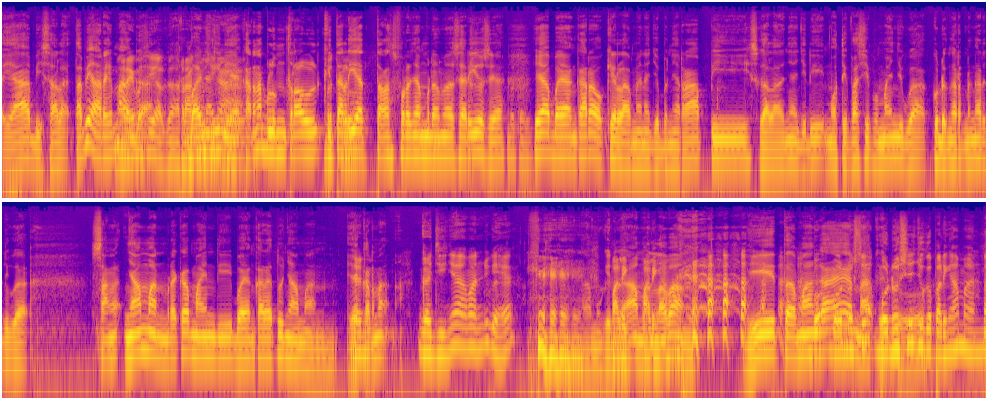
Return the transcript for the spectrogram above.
ya bisa lah. Tapi Arema, Arema sih agak ragu banyak sih. ini ya karena belum terlalu kita Betul. lihat transfer yang benar-benar serius ya. Betul. Ya Bayangkara oke lah manajemennya rapi segalanya. Jadi motivasi pemain juga aku dengar-dengar juga sangat nyaman. Mereka main di Bayangkara itu nyaman. Ya Dan karena gajinya aman juga ya. nggak mungkin Paling- aman paling lah bang. Kita mah Bo- nggak bonusnya enak itu. bonusnya juga paling aman.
